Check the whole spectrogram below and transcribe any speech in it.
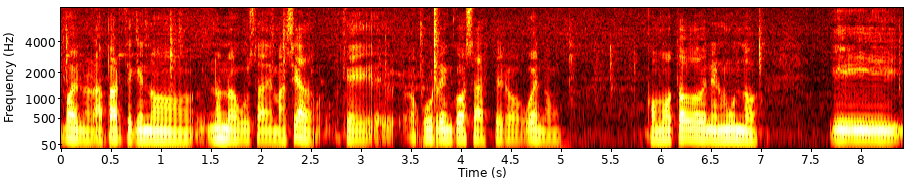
bueno, la parte que no, no nos gusta demasiado, que ocurren cosas, pero bueno, como todo en el mundo. Y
